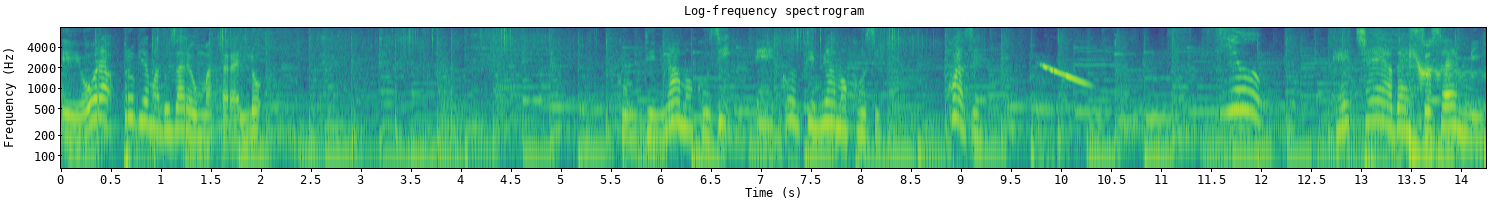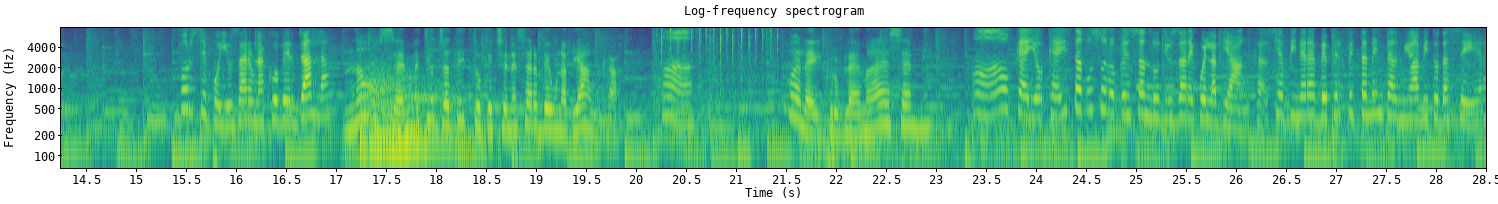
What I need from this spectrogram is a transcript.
E ora proviamo ad usare un mattarello. Continuiamo così e continuiamo così. Quasi. Siu! Che c'è adesso, Sammy? Forse puoi usare una cover gialla? No, Sam, ti ho già detto che ce ne serve una bianca. Qual è il problema, eh, Sammy? Ah, ok, ok, stavo solo pensando di usare quella bianca. Si abbinerebbe perfettamente al mio abito da sera.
